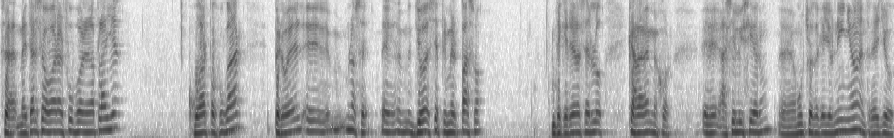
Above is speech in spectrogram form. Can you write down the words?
O sea, meterse a jugar al fútbol en la playa, jugar por jugar, pero él, no sé, eh, dio ese primer paso de querer hacerlo cada vez mejor. Eh, así lo hicieron eh, muchos de aquellos niños, entre ellos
